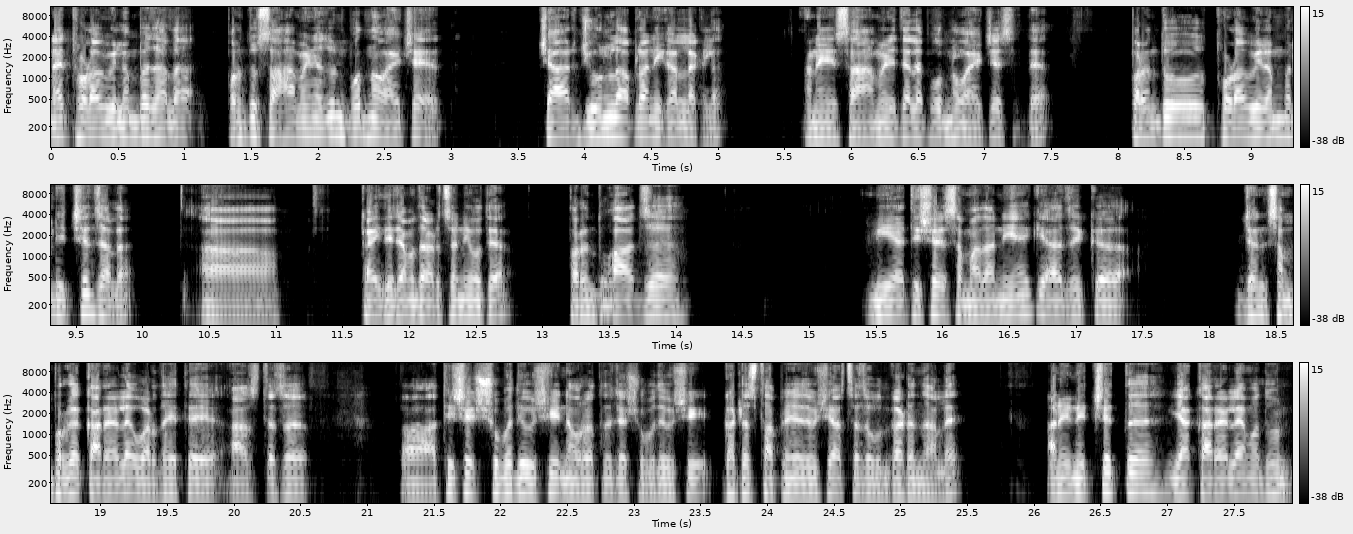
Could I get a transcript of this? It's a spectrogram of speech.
नाही थोडा विलंब झाला परंतु सहा महिने अजून पूर्ण व्हायचे आहेत. चार जूनला आपला निकाल लागला आणि सहा महिने त्याला पूर्ण व्हायचे आहेत सध्या. परंतु थोडा विलंब निश्चित झाला. काही त्याच्यामध्ये अडचणी होत्या. परंतु आज मी अतिशय समाधानी आहे की आज एक जनसंपर्क कार्यालय वर्धा येथे आज त्याचं अतिशय शुभ दिवशी नवरात्राच्या शुभ दिवशी घटस्थापनेच्या दिवशी आज त्याचं उद्घाटन झालं आहे आणि निश्चित या कार्यालयामधून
